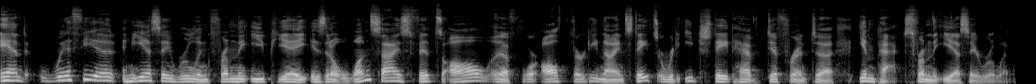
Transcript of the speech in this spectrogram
And with the, uh, an ESA ruling from the EPA, is it a one size fits all uh, for all 39 states, or would each state have different uh, impacts from the ESA ruling?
